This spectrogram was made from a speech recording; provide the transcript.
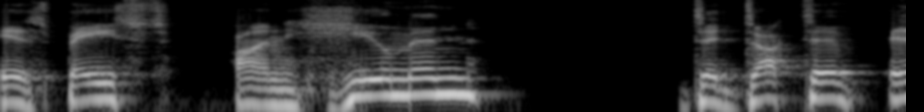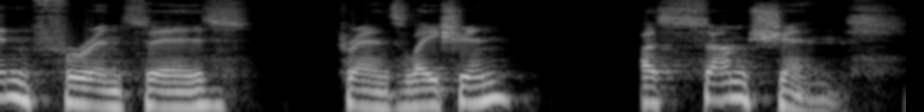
is based on human deductive inferences, translation, assumptions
